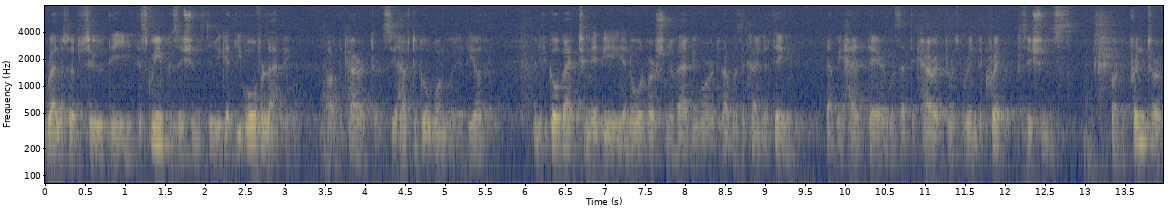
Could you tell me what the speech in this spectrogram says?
relative to the, the screen positions, then you get the overlapping of the characters. So You have to go one way or the other. And if you go back to maybe an old version of AbiWord, that was the kind of thing that we had there, was that the characters were in the correct positions for the printer,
